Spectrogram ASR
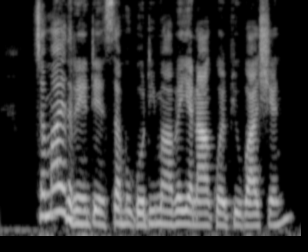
။ကျမရဲ့သတင်းတင်ဆက်မှုကိုဒီမှာပဲရနာခွဲပြုပါရှင်။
